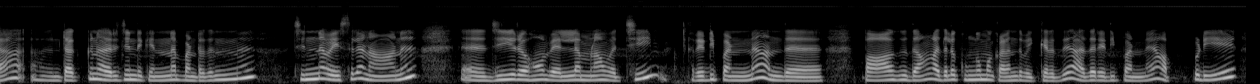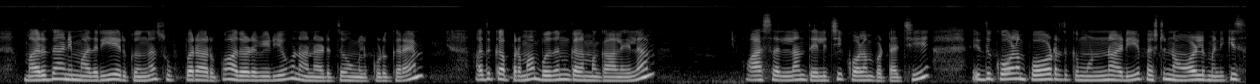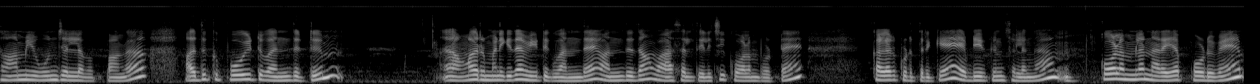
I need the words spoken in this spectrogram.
டக்குன்னு அர்ஜென்ட்டுக்கு என்ன பண்ணுறதுன்னு சின்ன வயசில் நான் ஜீரகம் வெல்லம்லாம் வச்சு ரெடி பண்ண அந்த பாகு தான். அதில் குங்குமம் கலந்து வைக்கிறது. அதை ரெடி பண்ணேன். அப்படியே மருதாணி மாதிரியே இருக்குங்க. சூப்பராக இருக்கும். அதோடய வீடியோவும் நான் அடுத்து உங்களுக்கு கொடுக்குறேன். அதுக்கப்புறமா புதன்கிழமை காலையில் வாசல்லாம் தெளித்து கோலம் போட்டாச்சு. இது கோலம் போடுறதுக்கு முன்னாடியே ஃபஸ்ட்டு நாலு மணிக்கு சாமி ஊஞ்சலில் வைப்பாங்க. அதுக்கு போயிட்டு வந்துட்டு ஆறு மணிக்கு தான் வீட்டுக்கு வந்தேன். வந்து தான் வாசல் தெளித்து கோலம் போட்டேன். கலர் கொடுத்துருக்கேன். எப்படி இருக்குன்னு சொல்லுங்கள் கோலம்லாம் நிறையா போடுவேன்.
